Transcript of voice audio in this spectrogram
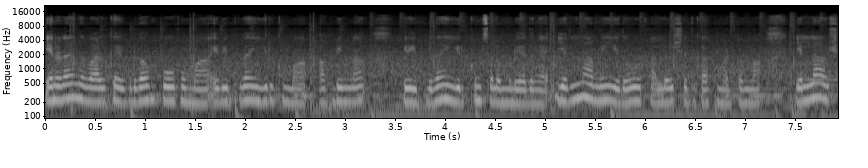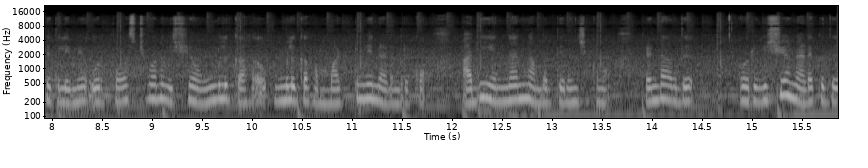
என்னடா இந்த வாழ்க்கை இப்படி தான் போகுமா? இது இப்படி தான் இருக்குமா? அப்படின்னா இது இப்படி தான் இருக்குன்னு சொல்ல முடியாதுங்க. எல்லாமே ஏதோ ஒரு நல்ல விஷயத்துக்காக மட்டும்தான். எல்லா விஷயத்துலையுமே ஒரு பாசிட்டிவான விஷயம் உங்களுக்காக உங்களுக்காக மட்டுமே நடந்திருக்கும். அது என்னன்னு நம்ம தெரிஞ்சுக்கணும். ரெண்டாவது ஒரு விஷயம் நடக்குது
